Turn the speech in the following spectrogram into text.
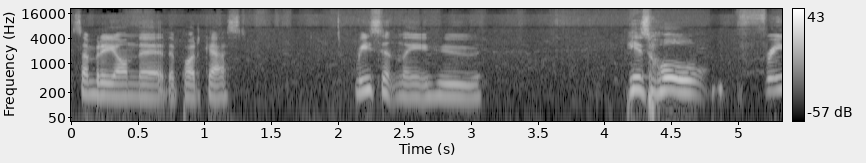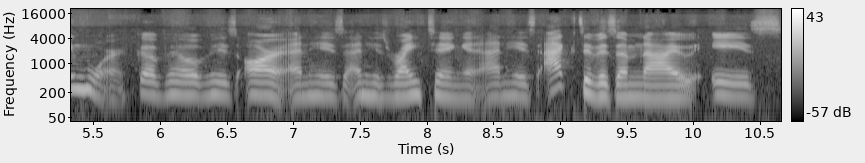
somebody on the the podcast recently who his whole framework of, of his art and his and his writing and, and his activism now is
